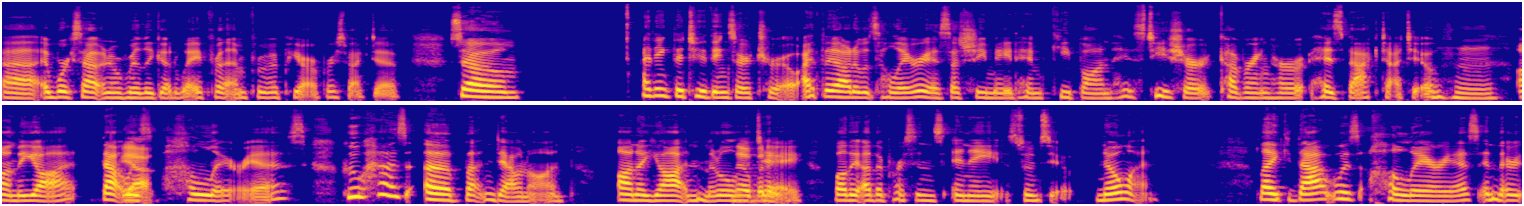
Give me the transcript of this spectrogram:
uh it works out in a really good way for them from a PR perspective. So I think the two things are true. I thought it was hilarious that she made him keep on his t-shirt covering her his back tattoo Mm-hmm. on the yacht. That Yeah. was hilarious. Who has a button down on on a yacht in the middle of Nobody. the day while the other person's in a swimsuit? No one. Like that was hilarious. And there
